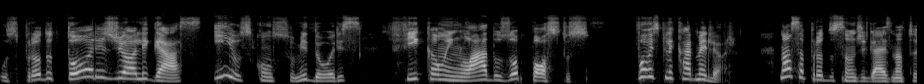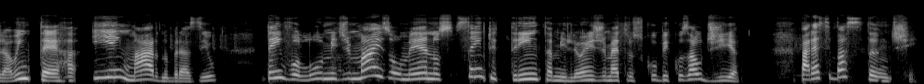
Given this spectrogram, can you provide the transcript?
os produtores de óleo e gás e os consumidores ficam em lados opostos. Vou explicar melhor. Nossa produção de gás natural em terra e em mar no Brasil tem volume de mais ou menos 130 milhões de metros cúbicos ao dia. Parece bastante,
